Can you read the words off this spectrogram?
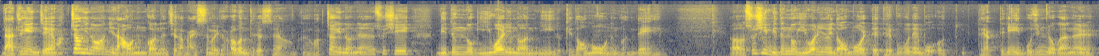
나중에 이제 확정 인원이 나오는 거는 제가 말씀을 여러 번 드렸어요. 그 확정 인원은 수시 미등록 2월 인원이 이렇게 넘어오는 건데 어, 수시 미등록 2월 인원이 넘어올 때 대부분의 모, 대학들이 모집 요강을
